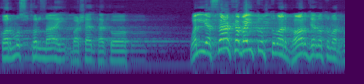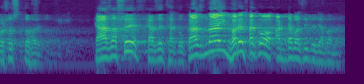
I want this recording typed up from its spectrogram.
কর্মস্থল নাই, বাসায় থাকো। তোমার ঘর যেন তোমার প্রশস্ত হয়। কাজ আছে, কাজে থাকো। কাজ নাই, ঘরে থাকো, আড্ডাবাজিতে যাবা না।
